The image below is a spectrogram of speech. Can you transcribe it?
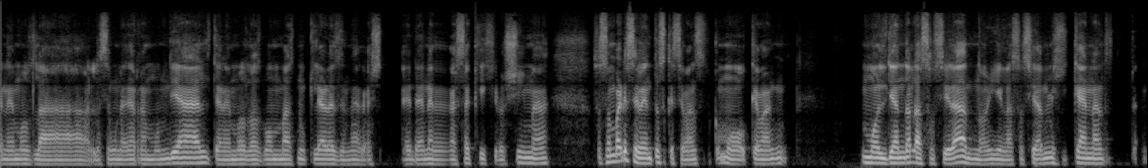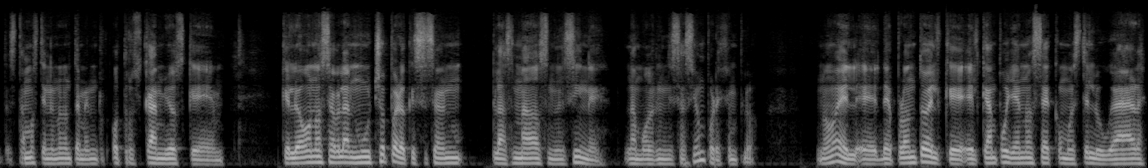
tenemos la, Segunda Guerra Mundial, tenemos las bombas nucleares de, de, Nagasaki y Hiroshima, o sea, son varios eventos que se van como que van moldeando la sociedad, ¿no? Y en la sociedad mexicana estamos teniendo también otros cambios que, que luego no se hablan mucho, pero que sí se ven plasmados en el cine. La modernización, por ejemplo. ¿no? El, eh, de pronto el que el campo ya no sea como este lugar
